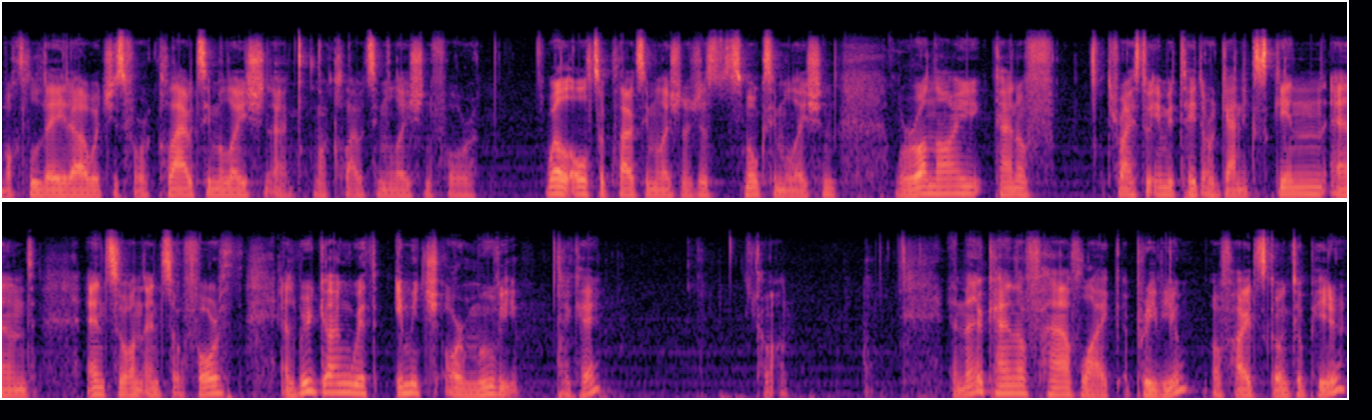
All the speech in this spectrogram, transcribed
voxel data, which is for cloud simulation, uh, not cloud simulation for, well, also cloud simulation or just smoke simulation. Voronoi kind of tries to imitate organic skin and and so on and so forth. And we're going with image or movie, okay? Come on. And then you kind of have like a preview of how it's going to appear.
